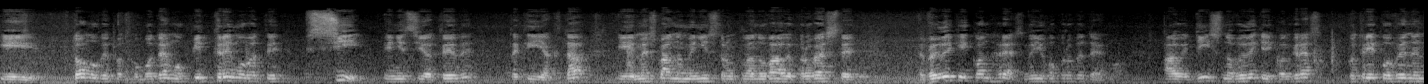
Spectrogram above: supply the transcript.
І в тому випадку будемо підтримувати всі ініціативи, такі як та. І ми з паном міністром планували провести великий конгрес, ми його проведемо. Але дійсно великий конгрес, котрий повинен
